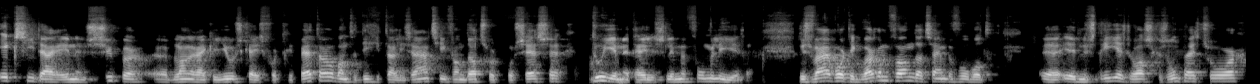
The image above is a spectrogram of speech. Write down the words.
ik zie daarin een super uh, belangrijke use case voor Tripetto, want de digitalisatie van dat soort processen doe je met hele slimme formulieren. Dus waar word ik warm van? Dat zijn bijvoorbeeld uh, industrieën zoals gezondheidszorg,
